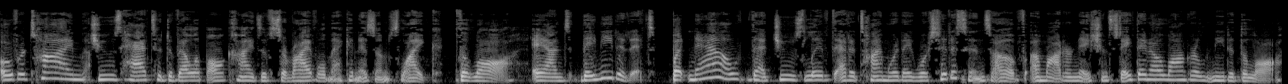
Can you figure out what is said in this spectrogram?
over time, Jews had to develop all kinds of survival mechanisms like the law, and they needed it. But now that Jews lived at a time where they were citizens of a modern nation state, they no longer needed the law.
